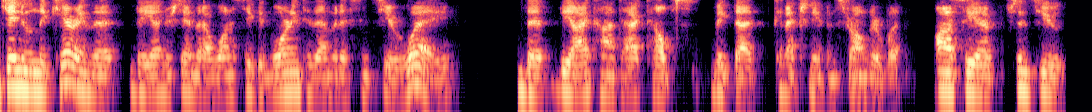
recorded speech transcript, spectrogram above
genuinely caring that they understand that I want to say good morning to them in a sincere way, that the eye contact helps make that connection even stronger. But honestly, I've, since you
